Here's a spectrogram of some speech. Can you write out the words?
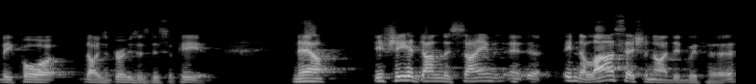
before those bruises disappeared. Now, if she had done the same, uh, uh, in the last session I did with her,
